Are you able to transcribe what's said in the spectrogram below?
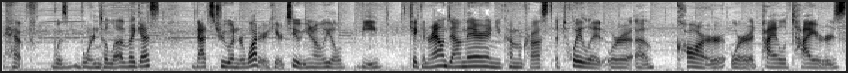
have was born to love, I guess. That's true underwater here too. You know, you'll be kicking around down there and you come across a toilet or a car or a pile of tires.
